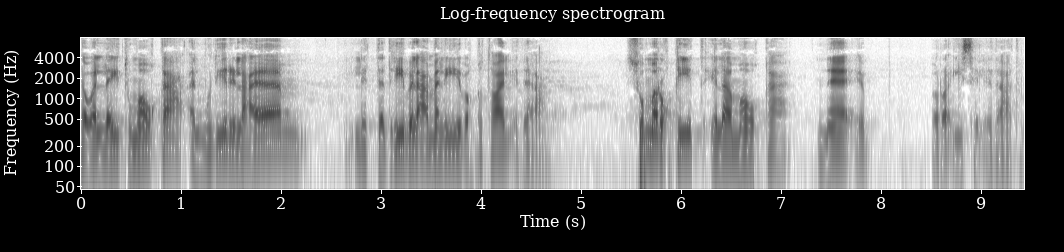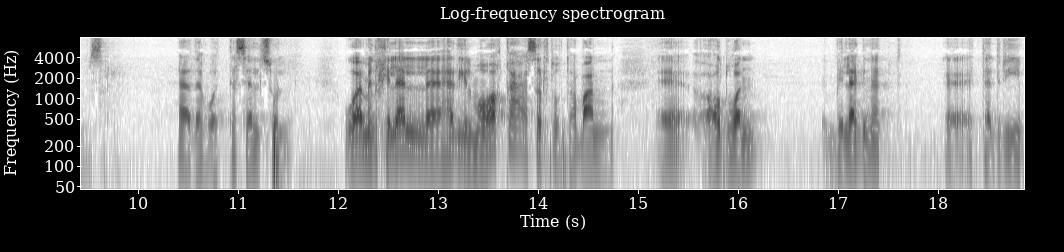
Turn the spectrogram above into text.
توليت موقع المدير العام للتدريب العملي بقطاع الإذاعة. ثم رقيت إلى موقع نائب رئيس الإذاعة المصرية هذا هو التسلسل. ومن خلال هذه المواقع صرت طبعا آه، عضوا بلجنة آه، التدريب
